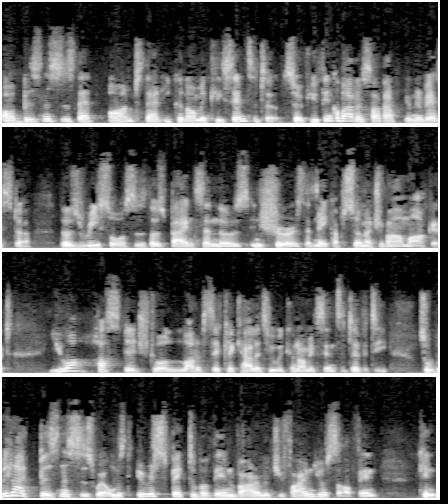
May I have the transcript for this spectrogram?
are businesses that aren't that economically sensitive. So if you think about a South African investor, those resources, those banks and those insurers that make up so much of our market, you are hostage to a lot of cyclicality or economic sensitivity. So we like businesses where almost irrespective of the environment you find yourself in, can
